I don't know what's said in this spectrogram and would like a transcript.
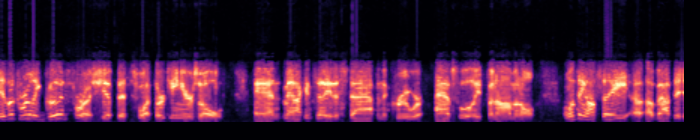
It looked really good for a ship that's what 13 years old. And man, I can tell you the staff and the crew were absolutely phenomenal. One thing I'll say uh, about this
